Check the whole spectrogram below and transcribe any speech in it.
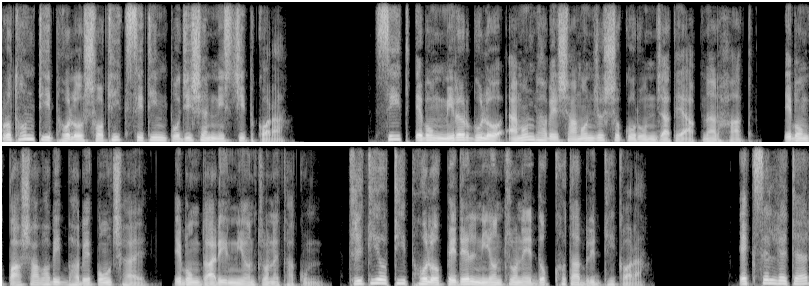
প্রথম টিপ হল সঠিক সিটিং পজিশন নিশ্চিত করা। সিট এবং মিররগুলো এমনভাবে সামঞ্জস্য করুন যাতে আপনার হাত এবং পা স্বাভাবিকভাবে পৌঁছায়। এবং গাড়ির নিয়ন্ত্রণে থাকুন। তৃতীয় টিপ হল পেডেল নিয়ন্ত্রণে দক্ষতা বৃদ্ধি করা। এক্সেলরেটর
